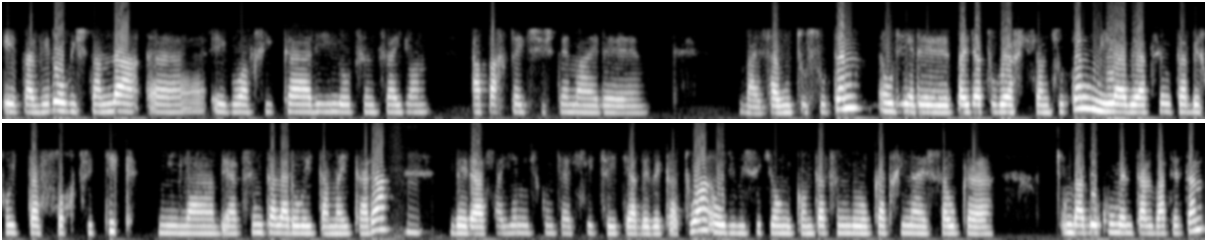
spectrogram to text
eta gero biztan da uh, ego Afrikari lotzen zaion apartheid sistema ere ba, ezagutu zuten, hori ere pairatu behar izan zuten, mila behatzen eta behoita sortzitik mila behatzen eta maikara, hmm. beraz, haien izkuntza ez zitzeitea bebekatua, hori biziki ongi kontatzen du Katrina ezauk ba dokumental batetan,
